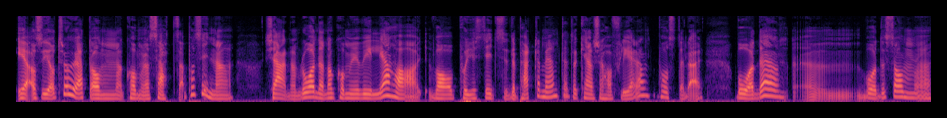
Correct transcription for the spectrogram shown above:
Ja, alltså jag tror att de kommer att satsa på sina kärnområden. De kommer ju vilja ha, vara på justitiedepartementet och kanske ha flera poster där. Både, eh, både som eh,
